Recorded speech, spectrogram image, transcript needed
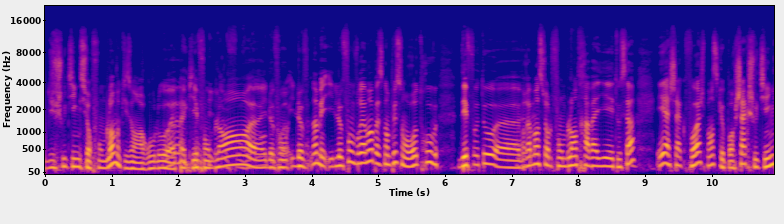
du shooting sur fond blanc, donc ils ont un rouleau Ouais, ouais. papier fond blanc. Euh, ils le font, ils le non mais ils le font vraiment parce qu'en plus on retrouve des photos euh, vraiment sur le fond blanc travaillé et tout ça. Et à chaque fois, je pense que pour chaque shooting,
